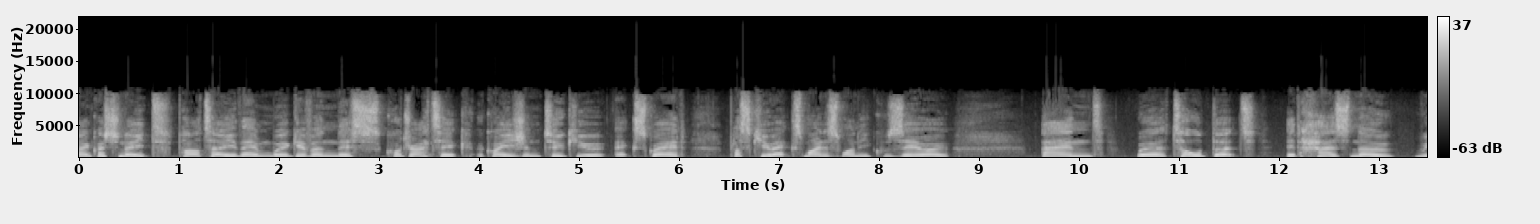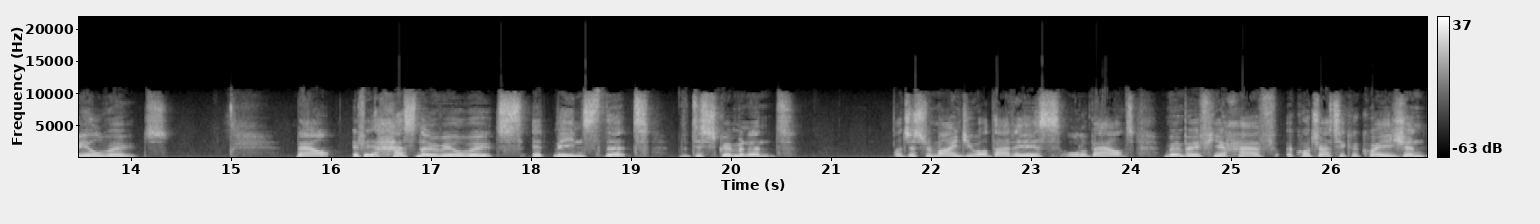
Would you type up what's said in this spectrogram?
Now in question 8, part A then, we're given this quadratic equation, 2qx squared plus qx minus 1 equals 0, and we're told that it has no real roots. Now, if it has no real roots, it means that the discriminant I'll just remind you what that is all about. Remember, if you have a quadratic equation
